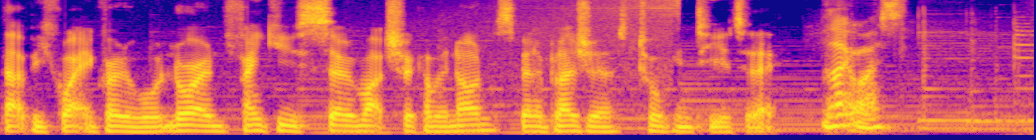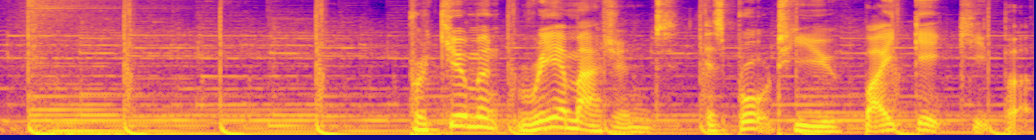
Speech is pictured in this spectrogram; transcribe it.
That'd be quite incredible. Lauren, thank you so much for coming on. It's been a pleasure talking to you today. Likewise. Procurement Reimagined is brought to you by Gatekeeper.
